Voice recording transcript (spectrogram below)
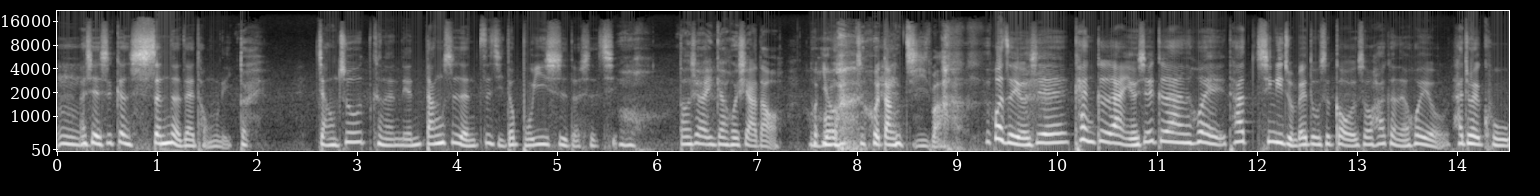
嗯，而且是更深的在同理。对。讲出可能连当事人自己都不意识的事情哦，当下应该会吓到，有 会当机吧？或者有些看个案，有些个案会他心理准备度是够的时候，他可能会有他就会哭，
